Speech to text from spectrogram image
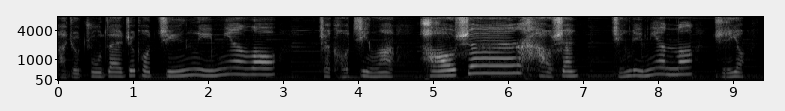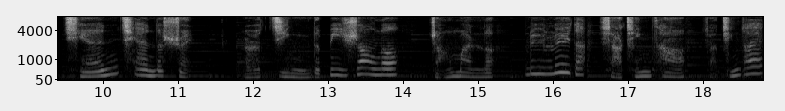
他就住在这口井里面喽。这口井啊，好深好深，井里面呢只有浅浅的水，而井的壁上呢长满了绿绿的小青草、小青苔。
